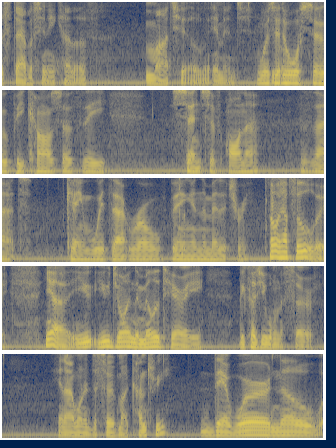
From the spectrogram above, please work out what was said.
establish any kind of macho image. Was it also because of the sense of honor that came with that role, being in the military? Oh, absolutely. Yeah, you, you join the military because you want to serve. And I wanted to serve my country. There were no,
